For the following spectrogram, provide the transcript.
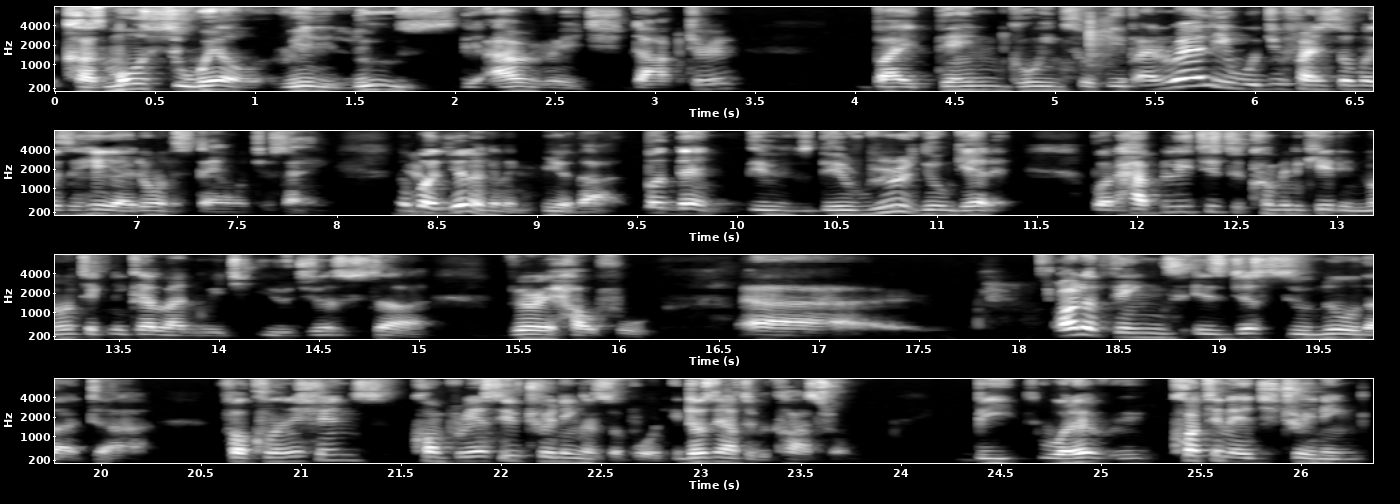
Because most will really lose the average doctor by then going so deep. And rarely would you find someone say, Hey, I don't understand what you're saying. Yeah. But you're not going to hear that. But then if they really don't get it. But ability to communicate in non-technical language is just uh, very helpful. Uh, other things is just to know that uh, for clinicians, comprehensive training and support. It doesn't have to be classroom. Be whatever cutting edge training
